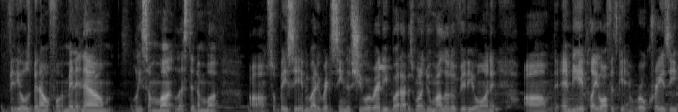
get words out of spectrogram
video's been out for a minute now, at least a month, less than a month. Um, so basically everybody already seen the shoe already, but I just want to do my little video on it. Um, the NBA playoff is getting real crazy.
